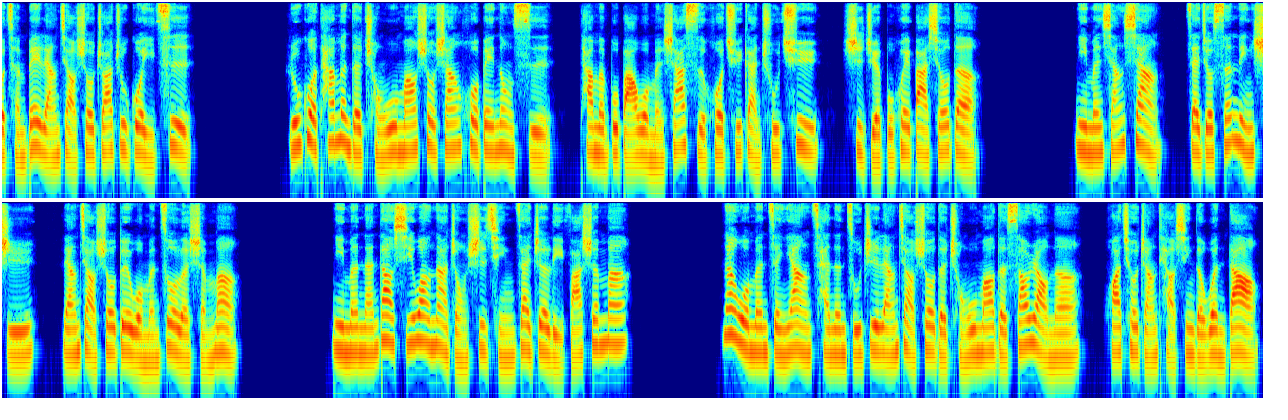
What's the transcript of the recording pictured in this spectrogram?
我曾被两角兽抓住过一次。如果他们的宠物猫受伤或被弄死，他们不把我们杀死或驱赶出去，是绝不会罢休的。你们想想，在旧森林时，两角兽对我们做了什么？你们难道希望那种事情在这里发生吗？那我们怎样才能阻止两脚兽的宠物猫的骚扰呢？”花丘长挑衅地问道：“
